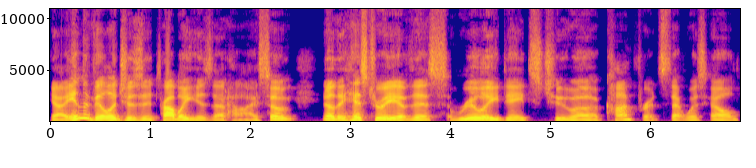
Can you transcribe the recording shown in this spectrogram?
Yeah, in the villages, it probably is that high. So, you know, the history of this really dates to a conference that was held.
